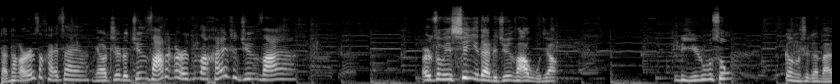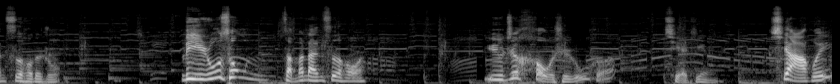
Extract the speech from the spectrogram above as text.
但他儿子还在呀。你要知道，军阀这个儿子那还是军阀呀。而作为新一代的军阀武将，李如松更是个难伺候的主。李如松怎么难伺候啊？欲知后事如何，且听下回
